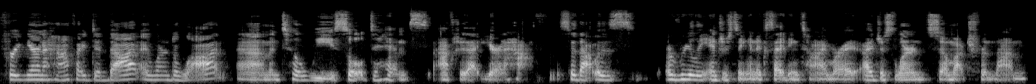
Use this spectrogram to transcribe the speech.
for a year and a half, I did that. I learned a lot um, until we sold to Hims after that year and a half. So that was a really interesting and exciting time where I, I just learned so much from them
